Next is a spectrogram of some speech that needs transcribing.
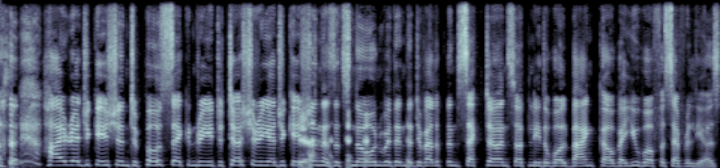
higher education to post secondary to tertiary education, yeah. as it's known within the development sector, and certainly the World Bank, uh, where you were for several years.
